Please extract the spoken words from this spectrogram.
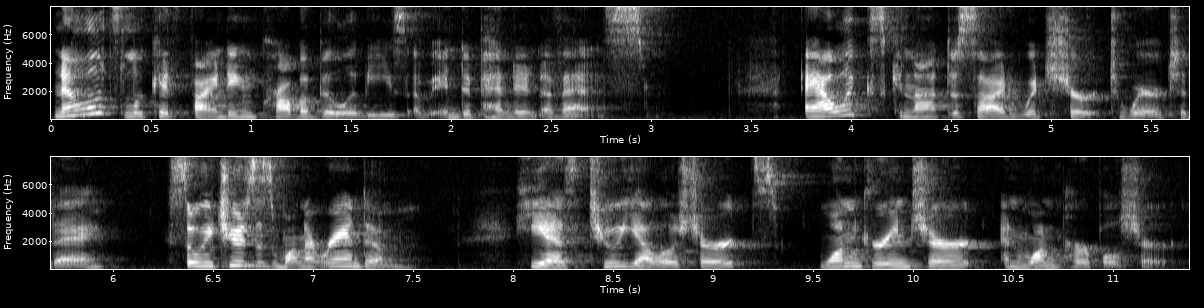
Now let's look at finding probabilities of independent events. Alex cannot decide which shirt to wear today, so he chooses one at random. He has two yellow shirts, one green shirt, and one purple shirt.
